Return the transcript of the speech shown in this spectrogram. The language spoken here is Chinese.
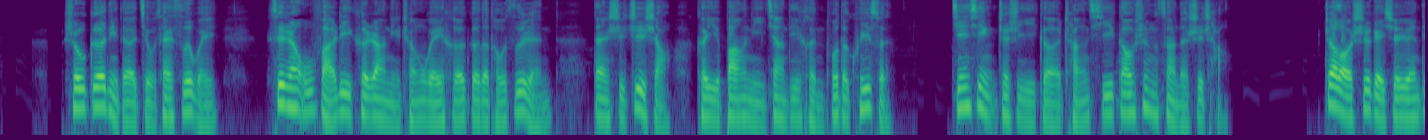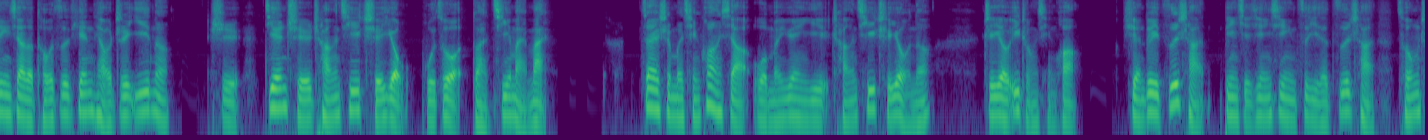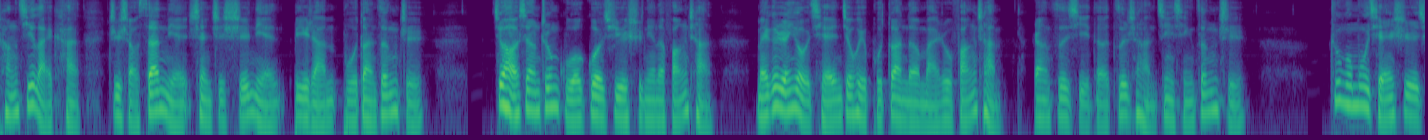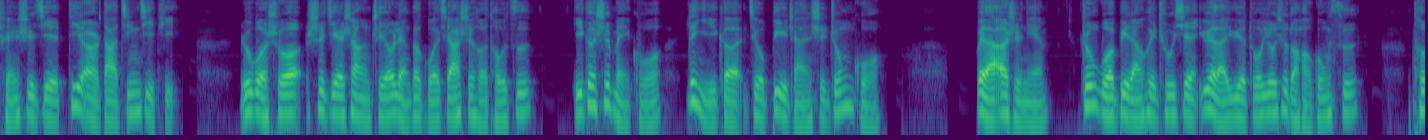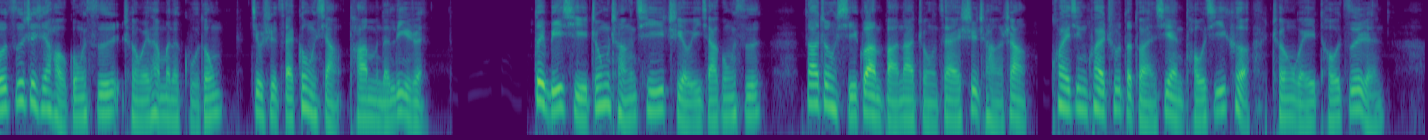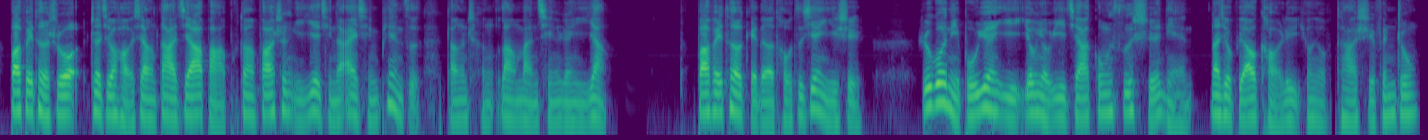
收割你的韭菜思维，虽然无法立刻让你成为合格的投资人，但是至少可以帮你降低很多的亏损。坚信这是一个长期高胜算的市场。赵老师给学员定下的投资天条之一呢，是坚持长期持有，不做短期买卖。在什么情况下我们愿意长期持有呢？只有一种情况，选对资产，并且坚信自己的资产从长期来看，至少三年甚至十年必然不断增值。就好像中国过去十年的房产，每个人有钱就会不断的买入房产，让自己的资产进行增值。中国目前是全世界第二大经济体。如果说世界上只有两个国家适合投资，一个是美国，另一个就必然是中国。未来二十年。中国必然会出现越来越多优秀的好公司，投资这些好公司，成为他们的股东，就是在共享他们的利润。对比起中长期持有一家公司，大众习惯把那种在市场上快进快出的短线投机客称为投资人。巴菲特说，这就好像大家把不断发生一夜情的爱情骗子当成浪漫情人一样。巴菲特给的投资建议是。如果你不愿意拥有一家公司十年，那就不要考虑拥有它十分钟。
